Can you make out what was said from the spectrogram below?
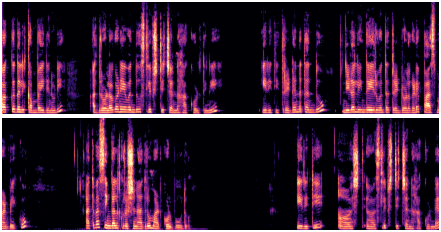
ಪಕ್ಕದಲ್ಲಿ ಕಂಬ ಇದೆ ನೋಡಿ, ಅದರೊಳಗಡೆ ಒಂದು ಸ್ಲಿಪ್ ಸ್ಟಿಚ್ಚನ್ನು ಹಾಕ್ಕೊಳ್ತೀನಿ ಈ ರೀತಿ ಥ್ರೆಡನ್ನು ತಂದು ನಿಡಲಿಂದ ಇರುವಂಥ ಥ್ರೆಡ್ ಒಳಗಡೆ ಪಾಸ್ ಮಾಡಬೇಕು. ಅಥವಾ ಸಿಂಗಲ್ ಕ್ರೋಷನಾದರೂ ಮಾಡ್ಕೊಳ್ಬೋದು. ಈ ರೀತಿ ಸ್ಲಿಪ್ ಸ್ಟಿಚ್ಚನ್ನು ಹಾಕ್ಕೊಂಡೆ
